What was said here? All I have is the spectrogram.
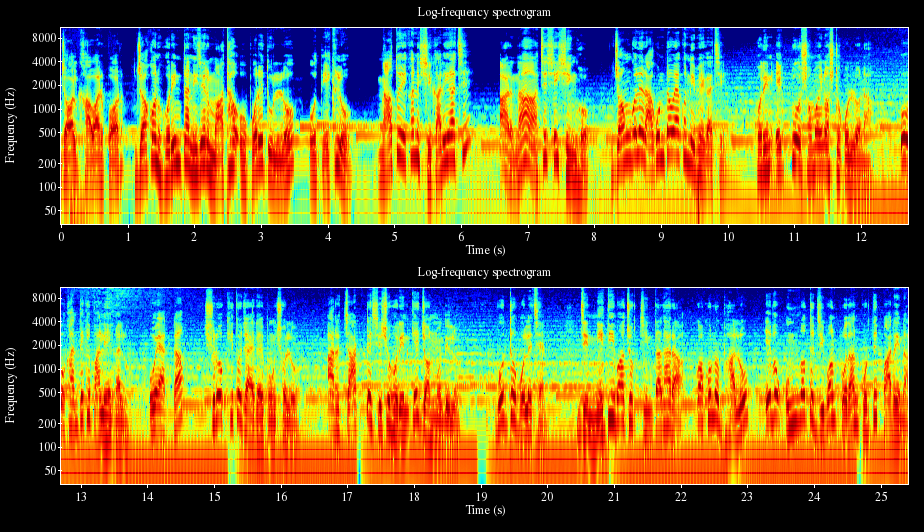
জল খাওয়ার পর যখন হরিণটা নিজের মাথা ওপরে তুলল, ও দেখল, না তো এখানে শিকারি আছে, আর না আছে সেই সিংহ। জঙ্গলের আগুনটাও এখন নিভে গেছে। হরিণ একটুও সময় নষ্ট করল না। ও ওখান থেকে পালিয়ে গেল। ও একটা সুরক্ষিত জায়গায় পৌঁছলো। আর চারটে শিশু হরিণকে জন্ম দিল। বুদ্ধ বলেছেন যে নেতিবাচক চিন্তাধারা কখনো ভালো এবং উন্নত জীবন প্রদান করতে পারে না।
